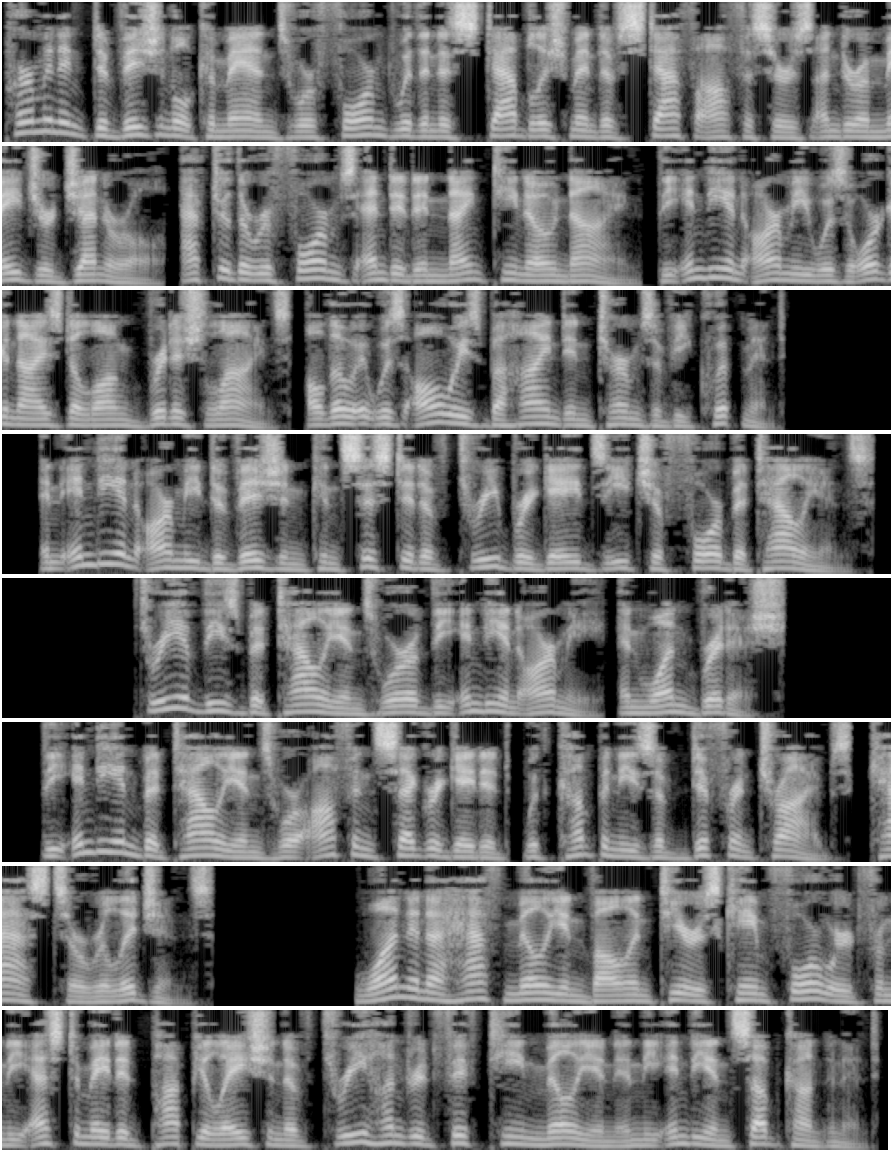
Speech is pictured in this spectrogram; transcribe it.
Permanent divisional commands were formed with an establishment of staff officers under a major general. After the reforms ended in 1909, the Indian Army was organised along British lines, although it was always behind in terms of equipment. An Indian Army division consisted of three brigades each of four battalions. Three of these battalions were of the Indian Army, and one British. The Indian battalions were often segregated, with companies of different tribes, castes or religions. One and a half million volunteers came forward from the estimated population of 315 million in the Indian subcontinent.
